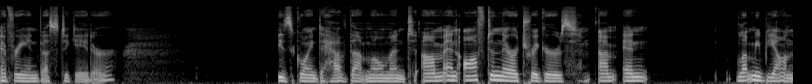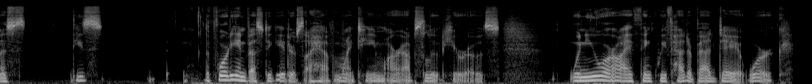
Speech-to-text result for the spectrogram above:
every investigator is going to have that moment. Um, and often there are triggers. Um, and let me be honest, these the 40 investigators I have on my team are absolute heroes. When you or I think we've had a bad day at work,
